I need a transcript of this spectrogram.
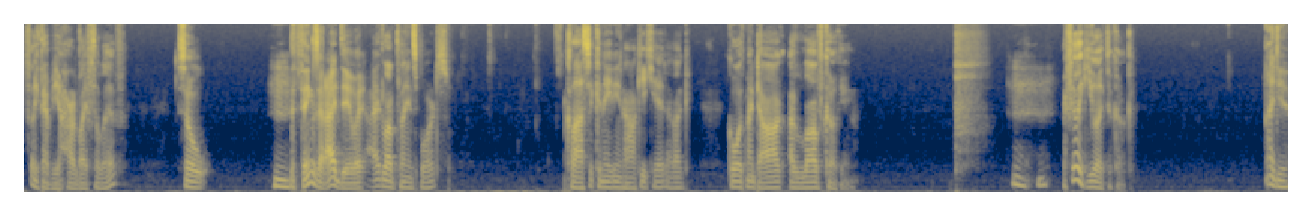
feel like that'd be a hard life to live. So, hmm. the things that I do, I, I love playing sports. Classic Canadian hockey kid. I like go with my dog. I love cooking. Mm-hmm. I feel like you like to cook. I do.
